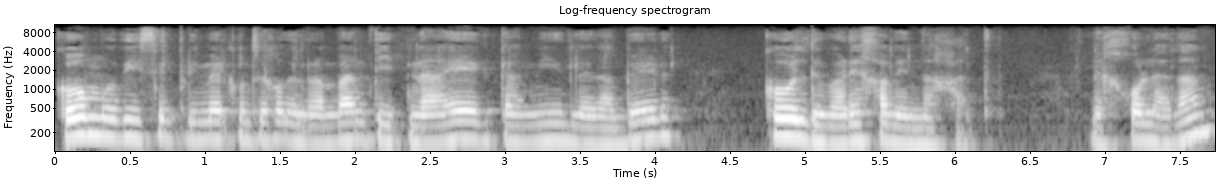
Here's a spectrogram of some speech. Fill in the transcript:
Como dice el primer consejo del Ramban, Titnaeg tamid ledaber kol de bareja benahat, lechol adam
